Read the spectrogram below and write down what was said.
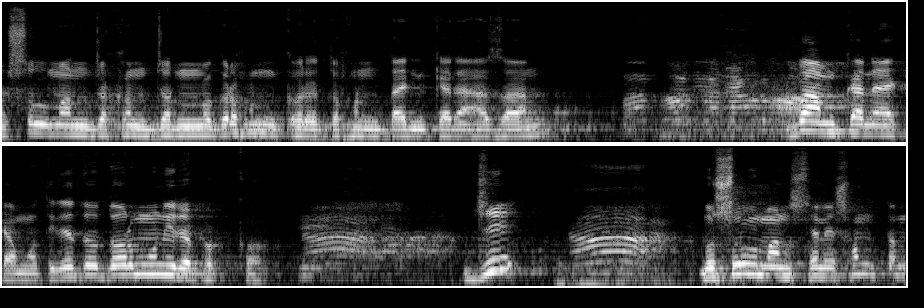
মুসলমান যখন জন্মগ্রহণ করে তখন ডাইন কানে আজান বাম কানে একামত, এটা তো ধর্ম নিরপেক্ষ। জি। মুসলমান ছেলে সন্তান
